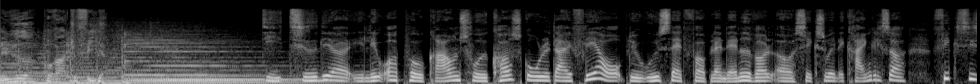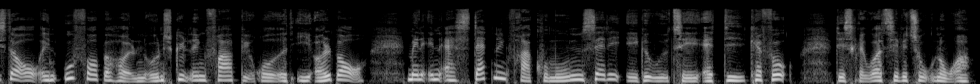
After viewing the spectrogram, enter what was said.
nyheder på Radio 4. De tidligere elever på Gravenshoved Kostskole, der i flere år blev udsat for blandt andet vold og seksuelle krænkelser, fik sidste år en uforbeholden undskyldning fra byrådet i Aalborg. Men en erstatning fra kommunen ser det ikke ud til, at de kan få. Det skriver TV2 Nord.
